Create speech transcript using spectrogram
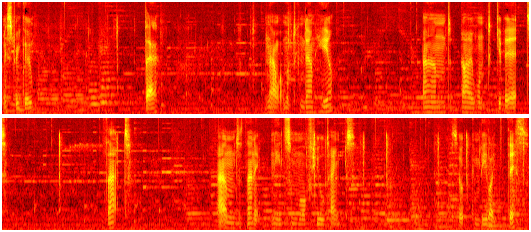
mystery goo there. Now I want to come down here. And I want to give it that. And then it needs some more fuel tanks. So it can be like this.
